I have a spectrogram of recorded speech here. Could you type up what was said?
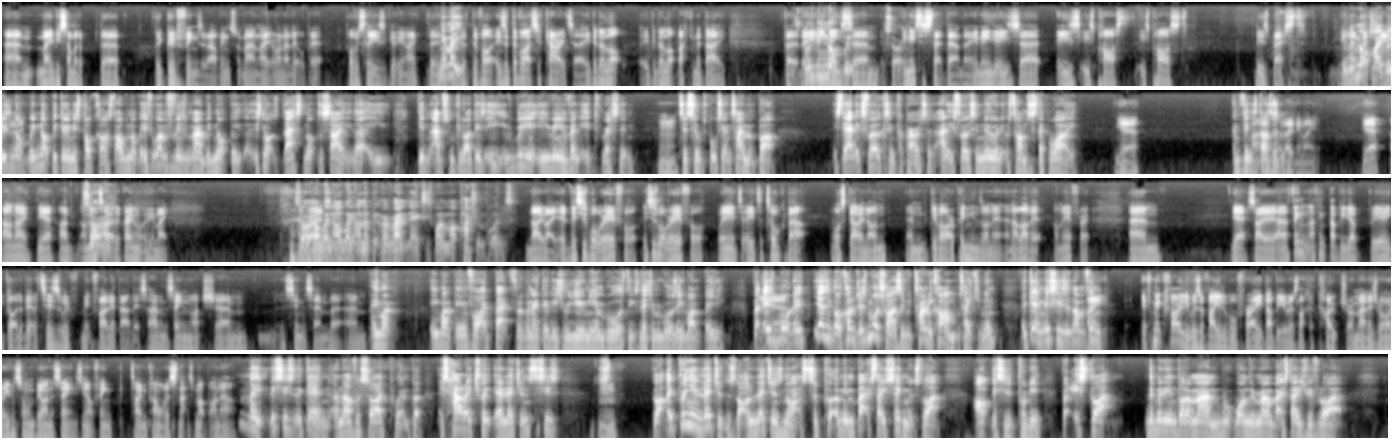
Um, maybe some of the, the the good things about Vince McMahon later on a little bit. Obviously, he's you know the, Yeah, he's, a devi- he's a divisive character. He did a lot. He did a lot back in the day, but Well, he, he not needs to. Um, he needs to step down. Then he? He's uh, he's he's past he's past his best. We know, would not, mate. years, We'd isn't We'd not be doing this podcast. I would not. If it weren't for Vince McMahon, we'd not be. It's not. That's not to say that he didn't have some good ideas. He re, he reinvented wrestling Mm. to, to sports entertainment, but it's the Alex Ferguson comparison. Alex Ferguson knew when it was time to step away, Yeah, and Vince Oh, doesn't. absolutely, mate. Yeah. Oh no. Yeah, I'm, I'm in total agreement with you, mate. Sorry, I went. I went on a bit of a rant there 'cause it's one of my passion points. No, mate. uh, This is what we're here for. This is what we're here for. We need to, need to talk about what's going on and give our opinions on it, and I love it. I'm here for it. Um, yeah. So uh, I think I think WWE got a bit of a tiz with Mick Foley about this. I haven't seen much um, since then, but um, He won't. He won't be invited back for when they do these reunion wars, these legend wars. He won't be. But there's Yeah. more. There, he hasn't got a contract. There's more chance of Tony Khan will take him in. Again, this is another thing. mate, if Mick Foley was available for AW as like a coach or a manager or even someone behind the scenes, do you not think Tony Khan would have snapped him up by now? Mate, this is again another side point, but it's how they treat their legends. This is mm. like they bring in legends like on Legends nights to put them in backstage segments. Like, oh, this is probably, but it's like the Million Dollar Man wandering around backstage with like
